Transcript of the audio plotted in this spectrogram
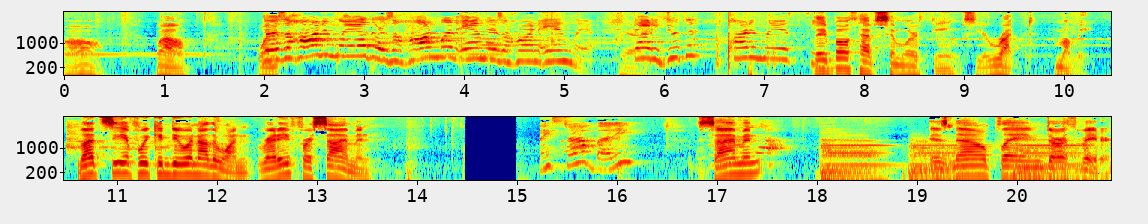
Oh, well. When, There's a Han and Leia, there's a Han one, and there's a Han and Leia. Yeah. Daddy, do the Han and Leia thing. they both have similar themes. You're right, Mummy. Let's see if we can do another one. Ready for Simon? Nice job, buddy. Simon is now playing Darth Vader.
